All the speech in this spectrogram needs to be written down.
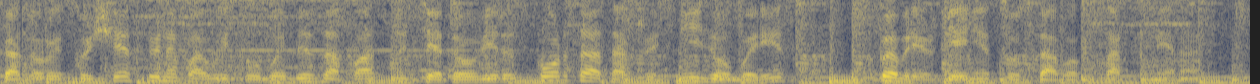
который существенно повысил бы безопасность этого вида спорта, а также снизил бы риск повреждения суставов спортсмена?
